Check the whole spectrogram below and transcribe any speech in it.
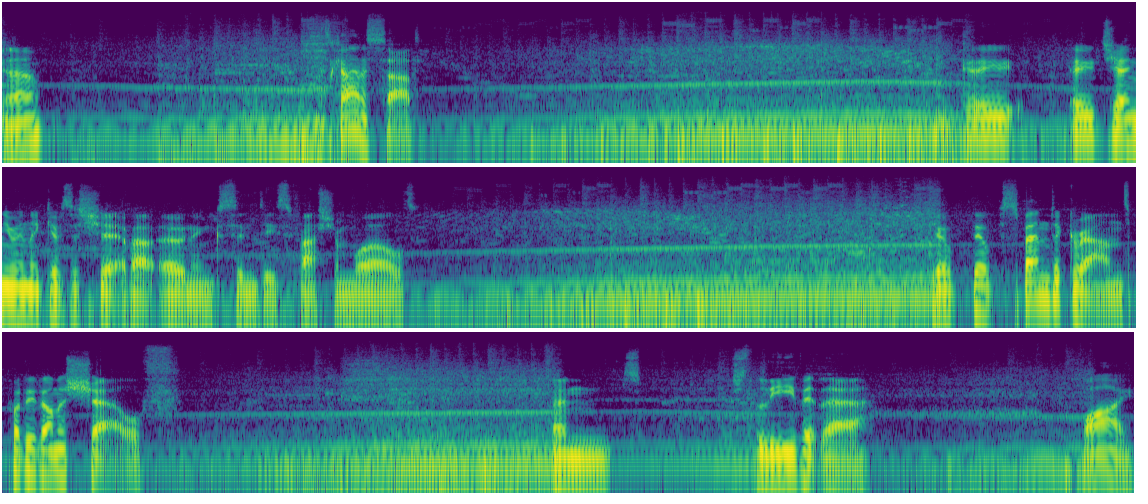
You know? It's kind of sad. Okay, who genuinely gives a shit about owning Cindy's Fashion World? They'll, they'll spend a grand, put it on a shelf, and just leave it there. Why?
